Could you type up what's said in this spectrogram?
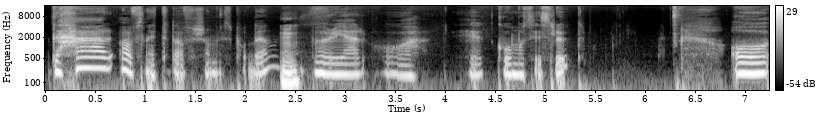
det här avsnittet av Församlingspodden mm. börjar att eh, gå mot sitt slut. Och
